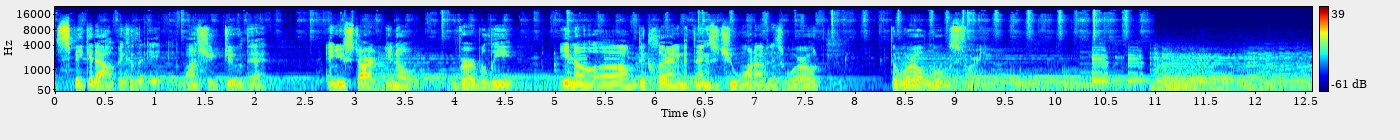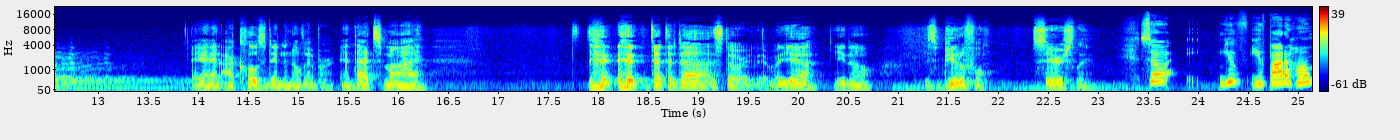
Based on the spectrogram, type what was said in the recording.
speak it out, because it, once you do that and you start, you know, verbally, you know, um, declaring the things that you want out of this world, the world moves for you. And I closed it in November, and that's my da da da story. But yeah, you know. It's beautiful. Seriously. So you've you've bought a home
